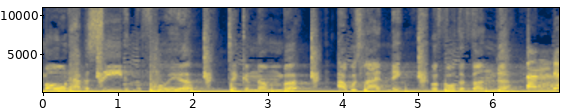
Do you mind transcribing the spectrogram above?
mode, have a seat in the foyer. Take a number. I was lightning before the thunder. Thunder.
